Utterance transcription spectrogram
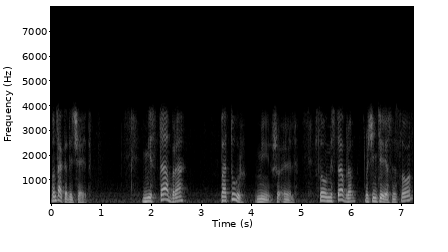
Он так отвечает. Мистабра патур ми шоэль. Слово мистабра – очень интересное слово.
